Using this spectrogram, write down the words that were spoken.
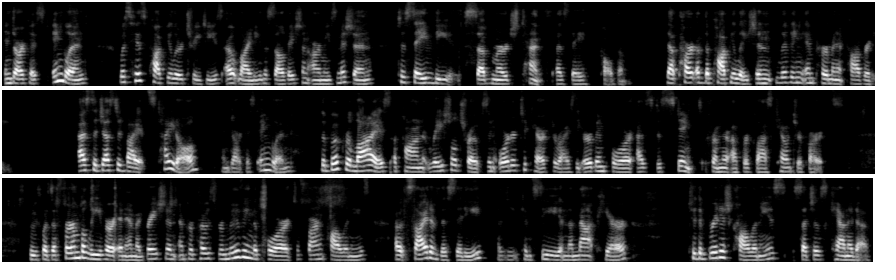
In Darkest England was his popular treatise outlining the Salvation Army's mission to save the submerged tenth, as they called them, that part of the population living in permanent poverty. As suggested by its title, In Darkest England, the book relies upon racial tropes in order to characterize the urban poor as distinct from their upper class counterparts. Booth was a firm believer in immigration and proposed removing the poor to farm colonies outside of the city, as you can see in the map here, to the British colonies, such as Canada.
